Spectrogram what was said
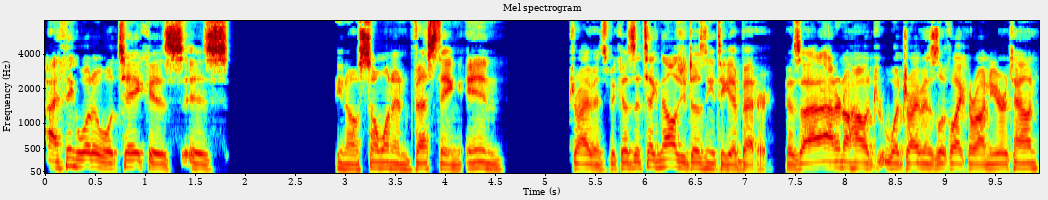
I think what it will take is is you know someone investing in drive-ins because the technology does need to get better. Because I, I don't know how what drive-ins look like around your town.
